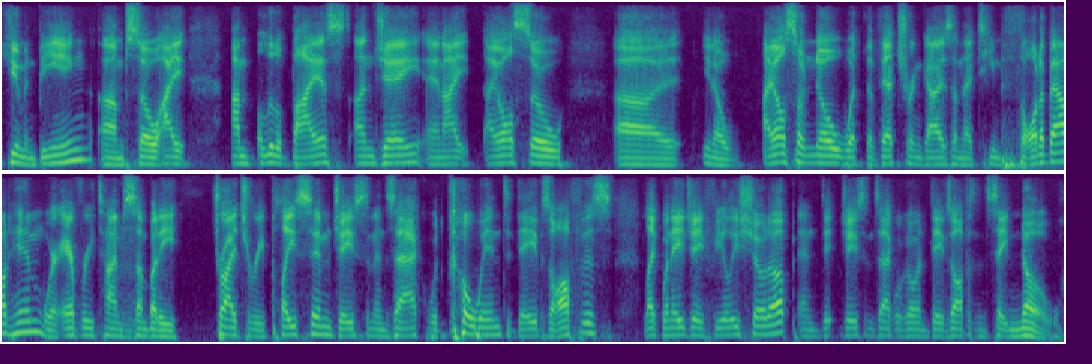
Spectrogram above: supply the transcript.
human being. Um, so I I'm a little biased on Jay, and I I also uh, you know I also know what the veteran guys on that team thought about him. Where every time somebody tried to replace him, Jason and Zach would go into Dave's office, like when AJ Feeley showed up, and D- Jason and Zach would go into Dave's office and say no.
